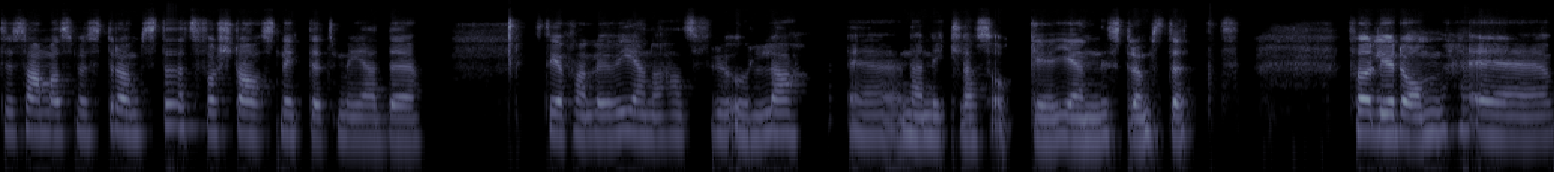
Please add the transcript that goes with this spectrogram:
tillsammans med Strömstedts första avsnittet med eh, Stefan Löfven och hans fru Ulla, eh, när Niklas och eh, Jenny Strömstedt följer dem eh,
